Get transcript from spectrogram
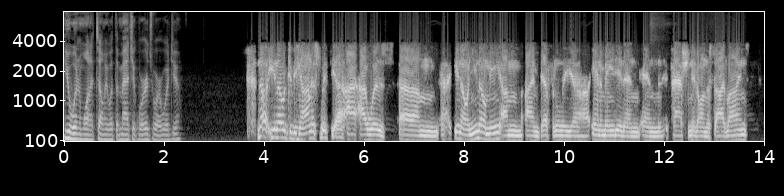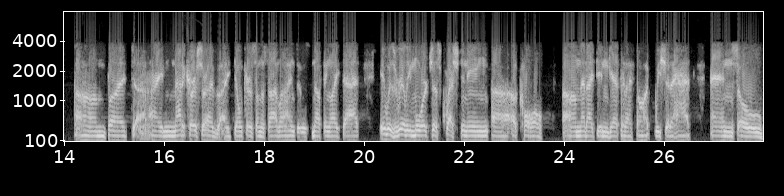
You wouldn't want to tell me what the magic words were, would you? No, you know, to be honest with you, I, I was, um, you know, and you know me, I'm I'm definitely uh, animated and and passionate on the sidelines. Um, but uh, I'm not a cursor. I, I don't curse on the sidelines. It was nothing like that. It was really more just questioning uh, a call um, that I didn't get that I thought we should have had, and so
